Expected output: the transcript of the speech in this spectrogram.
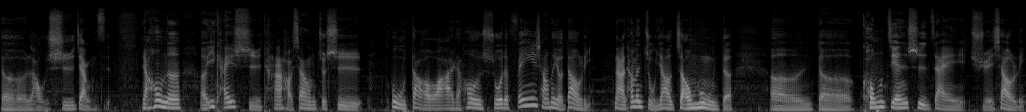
的老师这样子，然后呢，呃一开始他好像就是布道啊，然后说的非常的有道理。那他们主要招募的呃的空间是在学校里，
